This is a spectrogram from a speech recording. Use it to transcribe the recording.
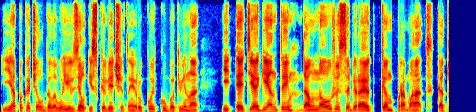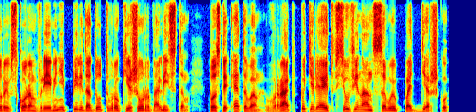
Я покачал головой и взял искалеченной рукой кубок вина – и эти агенты давно уже собирают компромат, который в скором времени передадут в руки журналистам. После этого враг потеряет всю финансовую поддержку,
